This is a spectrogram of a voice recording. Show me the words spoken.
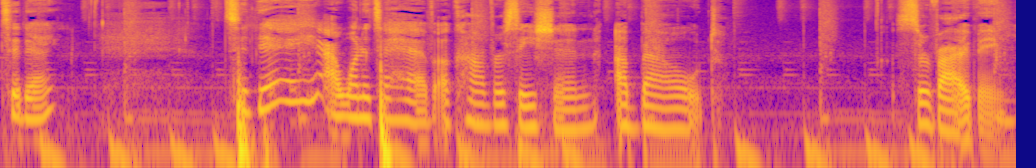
today. Today, I wanted to have a conversation about surviving,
